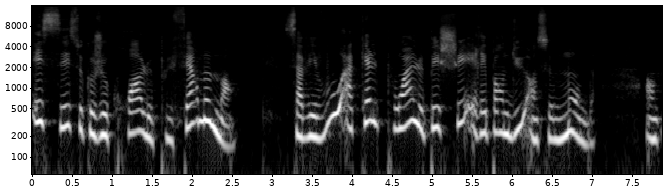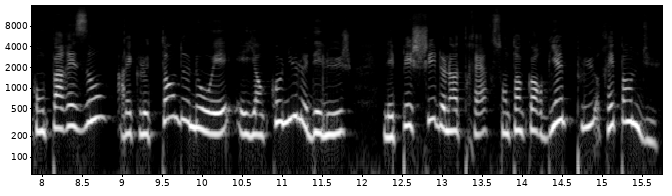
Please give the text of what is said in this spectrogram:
et c'est ce que je crois le plus fermement. Savez-vous à quel point le péché est répandu en ce monde? En comparaison avec le temps de Noé ayant connu le déluge, les péchés de notre ère sont encore bien plus répandus.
